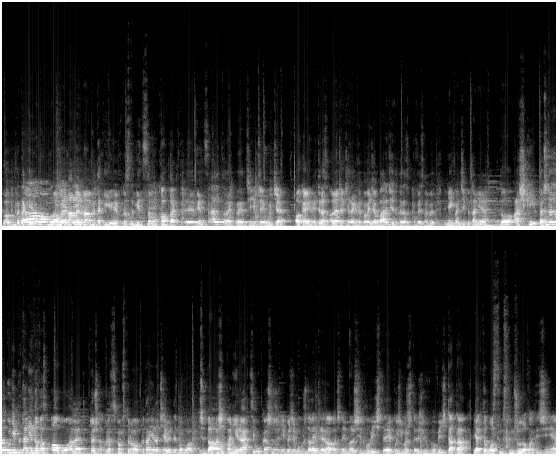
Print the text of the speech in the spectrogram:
Bo mamy taki, O, mamy, mamy, mamy taki e, po prostu między sobą kontakt, więc, ale to jakby się nie przejmujcie. Okej, no i teraz Oleczek się tak wypowiedział bardziej, to teraz powiedzmy, niech będzie pytanie do Aśki. Znaczy to jest ogólnie pytanie do was obu, ale ktoś akurat skonstruował pytanie do ciebie typowo. Czy bała się pani reakcji Łukasza, że nie będzie mógł już dalej trenować? No i możesz się wypowiedzieć ty, później możesz też się wypowiedzieć tata. Jak to było z tym, z tym judo faktycznie, nie?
